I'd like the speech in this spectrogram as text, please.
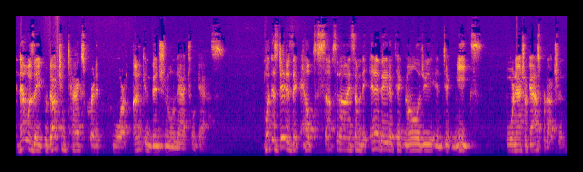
And that was a production tax credit for unconventional natural gas. What this did is it helped subsidize some of the innovative technology and techniques for natural gas production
